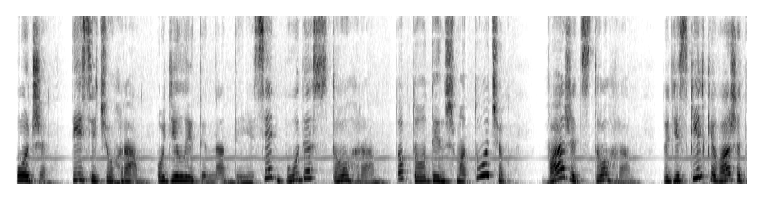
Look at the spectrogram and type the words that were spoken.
Отже, 1000 грам поділити на 10 буде 100 грам. Тобто один шматочок важить 100 грам. Тоді скільки важить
